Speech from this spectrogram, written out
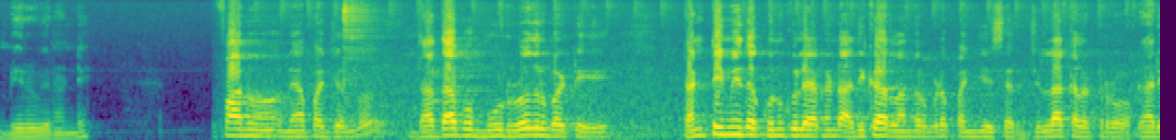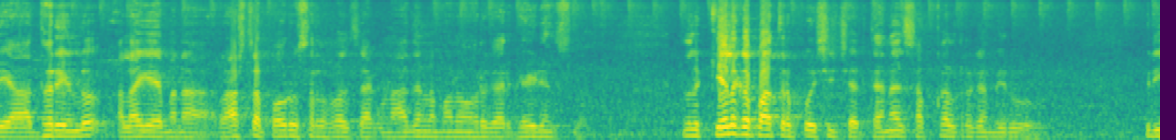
మీరు వినండి. తుఫాను నేపథ్యంలో దాదాపు మూడు రోజులు బట్టి కంటి మీద కునుకు లేకుండా అధికారులందరూ కూడా పనిచేశారు. జిల్లా కలెక్టర్ గారి ఆధ్వర్యంలో అలాగే మన రాష్ట్ర పౌర సరఫరాల శాఖ ఆదరణ మనోహర్ గారి గైడెన్స్లో అందులో కీలక పాత్ర పోషించారు. తెనాలి సబ్ కలెక్టర్గా మీరు మీరు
